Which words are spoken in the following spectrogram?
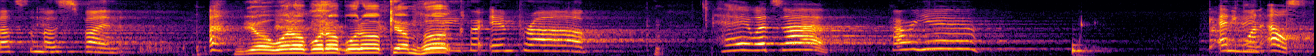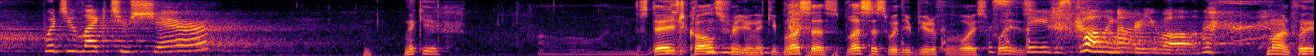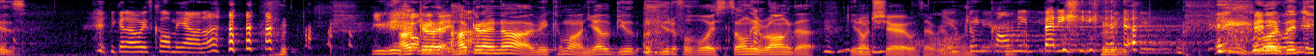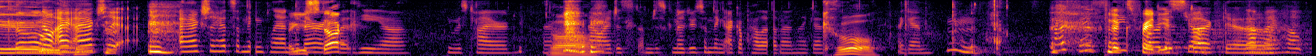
that's the most fun. Yo, what up, what up, what up, Cam Yay Hook? for improv. Hey, what's up? How are you? Anyone else? Would you like to share? Nikki. The stage calls for you, Nikki. Bless us. Bless us with your beautiful voice, The please. stage is calling for you all. Come on, please. You can always call me out, huh? You can How call me could I? Vane. How could I not? I mean, come on. You have a, beau- a beautiful voice. It's only wrong that you don't share it with everyone. You can call me Betty. Come on, when you Nikki. come. No, I, I actually, I actually had something planned Are with you Eric, stuck? but he, uh, he was tired. And Oh. now I just, I'm just gonna do something a cappella then, I guess. Cool. Again. Looks pretty stuck, That yeah. might help.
